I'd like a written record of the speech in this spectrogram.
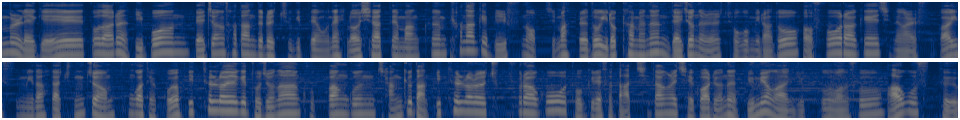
24개의 또 다른 기본 내전 사단들을 주기 때문에 러시아 때만큼 편하게 밀 수는 없지만 그래도 이렇게 하면은 내전을 조금이라도 더 수월하게 진행할 수가 있습니다. 자, 중점 통과됐고요. 히틀러에게 도전한 국방군 장교단 히틀러를 축출하고 독일에서 나치당을 제거하려는 유명한 육군 원수 아우구스트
